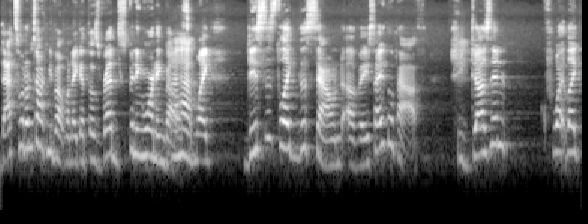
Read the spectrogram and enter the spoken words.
That's what I'm talking about when I get those red spinning warning bells. Uh-huh. I'm like, this is like the sound of a psychopath. She doesn't quite like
